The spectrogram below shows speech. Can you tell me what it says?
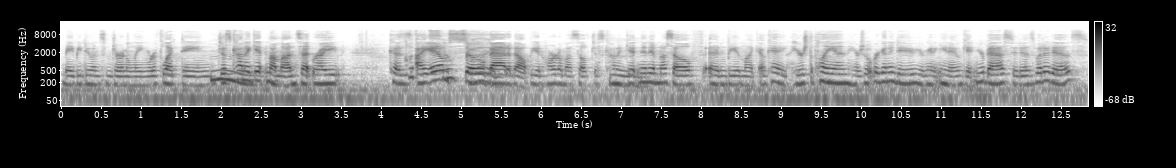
maybe doing some journaling, reflecting, just Mm. kind of getting my mindset right. Because I am so so, bad about being hard on myself, just kind of getting it mm. in myself and being like, okay, here's the plan. Here's what we're gonna do. You're gonna, you know, getting your best. It is what it is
